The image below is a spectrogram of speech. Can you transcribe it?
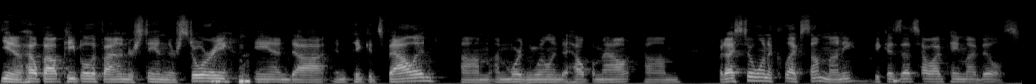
you know help out people if i understand their story and uh, and think it's valid. Um, i'm more than willing to help them out. Um, but i still want to collect some money because that's how i pay my bills.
